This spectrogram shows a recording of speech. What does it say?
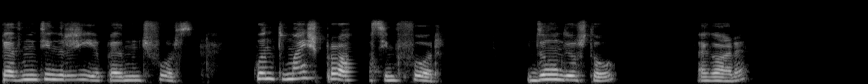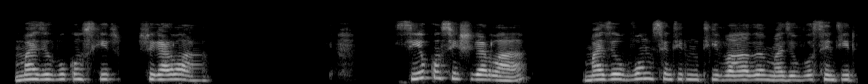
pede muita energia, pede muito esforço. Quanto mais próximo for de onde eu estou, agora, mais eu vou conseguir chegar lá. Se eu consigo chegar lá, mais eu vou me sentir motivada, mais eu vou sentir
